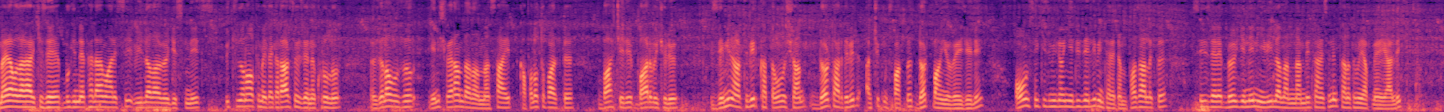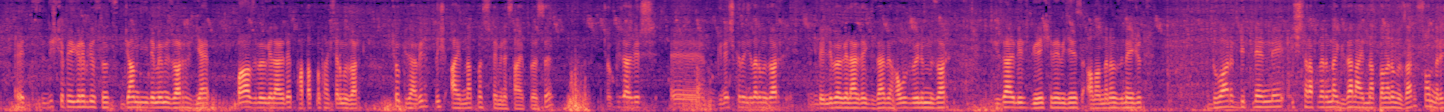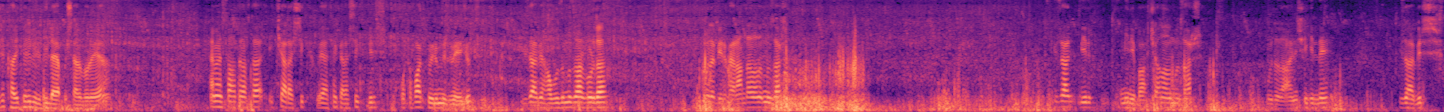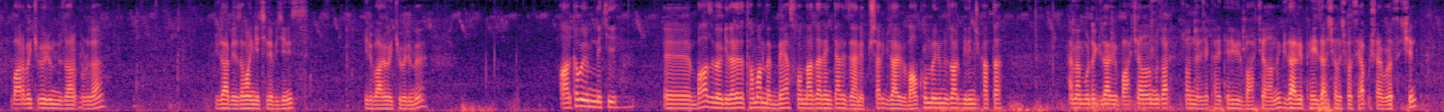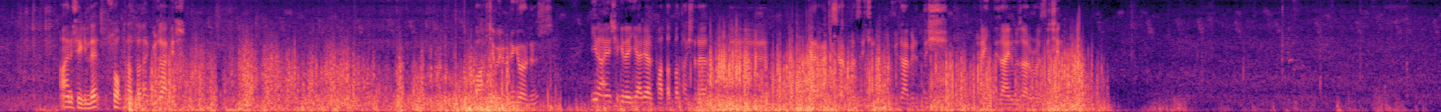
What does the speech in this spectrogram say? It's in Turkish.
Merhabalar herkese. Bugün Efeler Mahallesi Villalar bölgesindeyiz. 316 metrekare arsa üzerine kurulu özel havuzu, geniş veranda alanına sahip kapalı otoparklı, bahçeli, barbekülü, zemin artı bir kattan oluşan 4 artı 1 açık mutfaklı 4 banyo WC'li 18 milyon 750 bin TL'den pazarlıklı sizlere bölgenin en iyi villalarından bir tanesinin tanıtımı yapmaya geldik. Evet dış cepheyi görebiliyorsunuz. Cam giydirmemiz var. Bazı bölgelerde patlatma taşlarımız var. Çok güzel bir dış aydınlatma sistemine sahip burası. Çok güzel bir e, güneş kırıcılarımız var. Belli bölgelerde güzel bir havuz bölümümüz var. Güzel bir güneşlenebileceğiniz alanlarımız mevcut. Duvar diplerinde iç taraflarında güzel aydınlatmalarımız var. Son derece kaliteli bir villa yapmışlar buraya. Hemen sağ tarafta iki araçlık veya tek araçlık bir otopark bölümümüz mevcut. Güzel bir havuzumuz var burada. Burada bir veranda alanımız var. Güzel bir mini bahçe alanımız var. Burada da aynı şekilde güzel bir barbekü bölümümüz var burada. Güzel bir zaman geçirebileceğiniz bir barbekü bölümü. Arka bölümündeki e, bazı bölgelerde de tamamen beyaz tonlarda renkler dizayn etmişler. Güzel bir balkon bölümümüz var birinci katta. Hemen burada güzel bir bahçe alanımız var. Son derece kaliteli bir bahçe alanı. Güzel bir peyzaj çalışması yapmışlar burası için. Aynı şekilde sol tarafta da güzel bir bahçe bölümünü gördünüz. Yine aynı şekilde yer yer patlatma taşlara yer vermişler burası için. Güzel bir dış renk dizaynımız var burası için.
